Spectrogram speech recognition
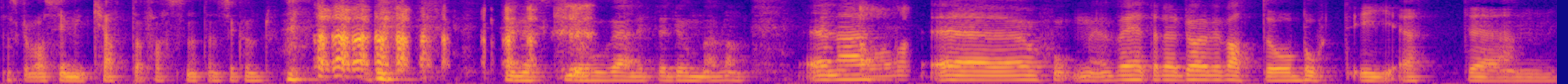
jag ska bara se min katt har fastnat en sekund. Hennes klor är lite dumma ibland. Eh, nej, eh, hon, vad heter det, då hade vi varit och bott i ett, ehm,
